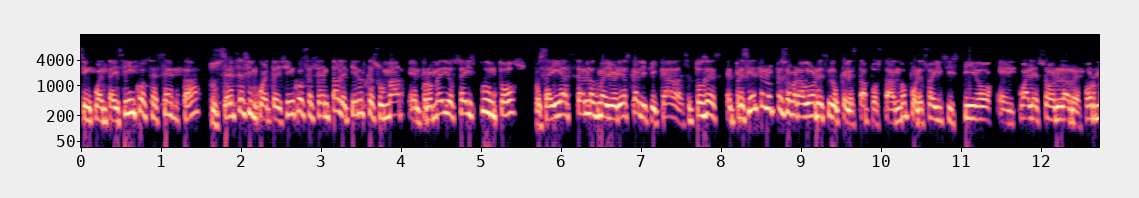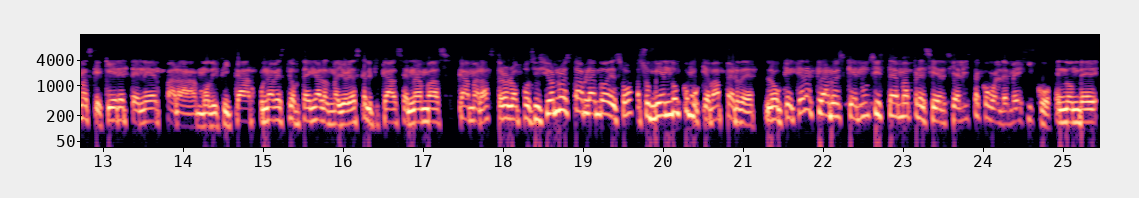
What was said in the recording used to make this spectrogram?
55, 60, pues ese 55, 60 le tienes que sumar en promedio 6 puntos, pues ahí están las mayorías calificadas. Entonces, el presidente López Obrador es lo que le está apostando, por eso ha insistido en cuáles son las reformas que quiere tener para modificar una vez que obtenga las mayorías calificadas en ambas cámaras, pero la oposición no está hablando de eso, asumiendo como que va a perder. Lo que queda claro es que en un sistema presidencialista como el de México, en donde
